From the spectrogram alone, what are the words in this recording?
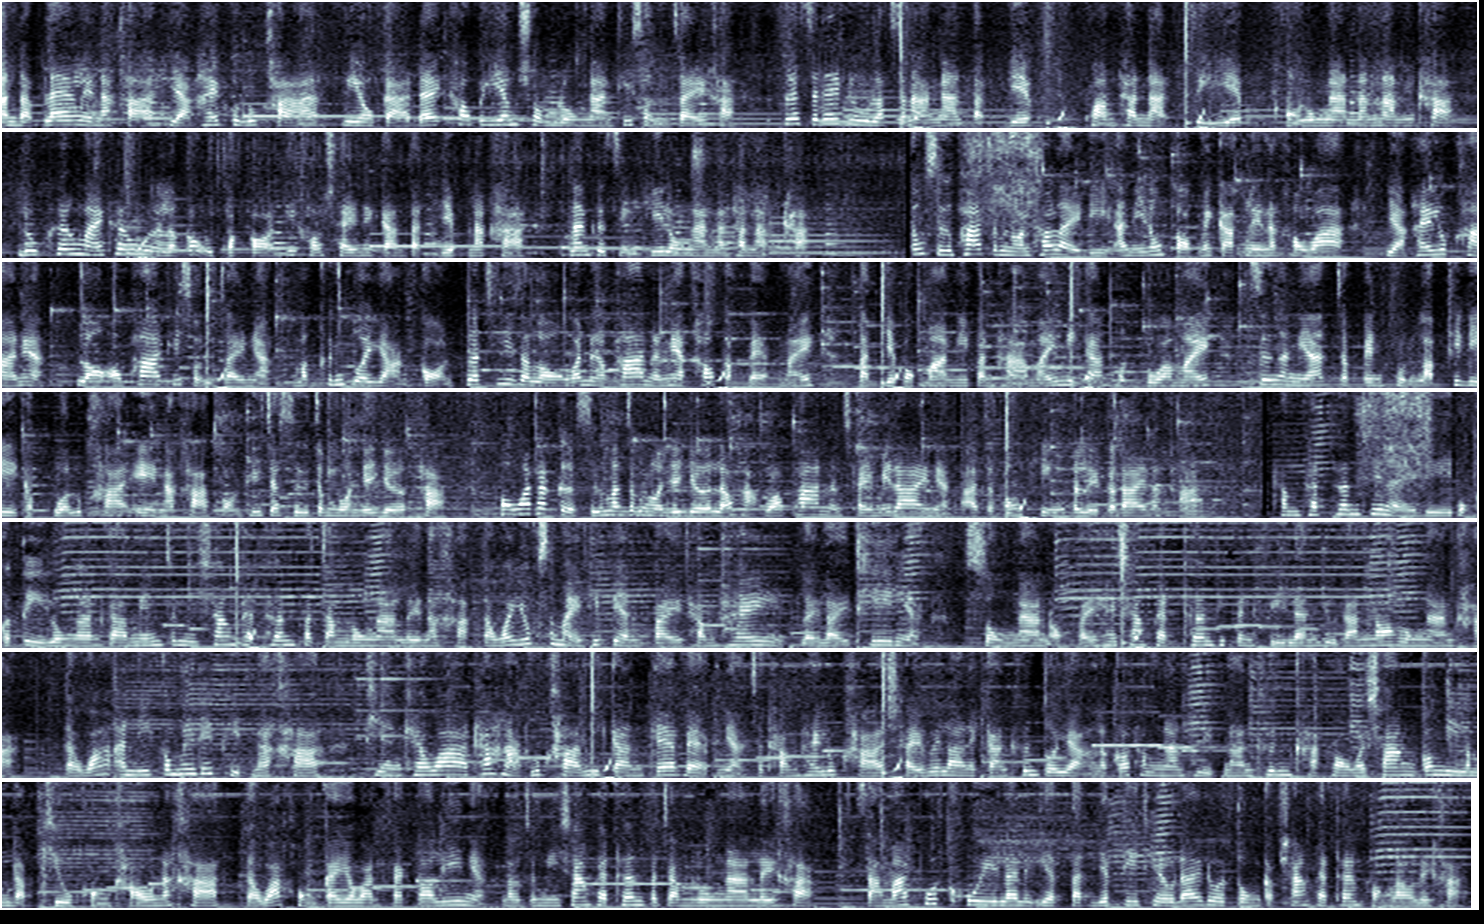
อันดับแรกเลยนะคะ อยากให้คุณลูกค้ามีโอกาสได้เข้าไปเยี่ยมชมโรงงานที่สนใจค่ะ เพื่อจะได้ดูลักษณะงานตัดเย็บ ความถนัดสีเย็บของโรงงานนั้นๆ ค่ะ ดูเครื่องไม้เครื่องมือแล้วก็อุปกรณ์ที่เขาใช้ในการตัดเย็บนะคะ นั่นคือสิ่งที่โรงงานนั้นถนัดค่ะ ต้องซื้อผ้าจำนวนเท่าไหร่ดี อันนี้ต้องตอบไม่กักเลยนะคะว่า อยากให้ลูกค้าเนี่ยลองเอาผ้าที่สนใจเนี่ยมาขึ้นตัวอย่างก่อน เพื่อที่จะลองว่าเนื้อผ้านั้นเนี่ยเข้ากับแบบไหมตัดเย็บออกมามีปัญหาไหมมีการหดตัวไหมซึ่งอันนี้จะเป็นผลลัพธ์ที่ดีกับตัวลูกค้าเองนะคะ ก่อนที่จะซื้อจำนวนเยอะๆค่ะ เพราะว่าถ้าเกิดซื้อมาจำนวนเยอะๆแล้วหากว่าผ้านั้นใช้ไม่ได้เนี่ยอาจจะต้องทิ้งไปเลยก็ได้นะคะทำแพทเทิร์นที่ไหนดี ปกติโรงงานการเมนต์จะมีช่างแพทเทิร์นประจำโรงงานเลยนะคะ แต่ว่ายุคสมัยที่เปลี่ยนไปทำให้หลาย ๆ ที่เนี่ย ส่งงานออกไปให้ช่างแพทเทิร์นที่เป็นฟรีแลนซ์อยู่ด้านนอกโรงงานค่ะ แต่ว่าอันนี้ก็ไม่ได้ผิดนะคะ เพียงแค่ว่าถ้าหากลูกค้ามีการแก้แบบเนี่ยจะทำให้ลูกค้าใช้เวลาในการขึ้นตัวอย่าง แล้วก็ทำงานผลิตนานขึ้นค่ะ เพราะว่าช่างก็มีลำดับคิวของเขานะคะ แต่ว่าของกายวันแฟคทอรี่เนี่ยเราจะมีช่างแพทเทิร์นประจำโรงงานเลยค่ะ สามารถพูดคุยรายละเอียดตัดเย็บดีเทลได้โดยตรงกับช่างแพทเทิร์นของเราเลยค่ะ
